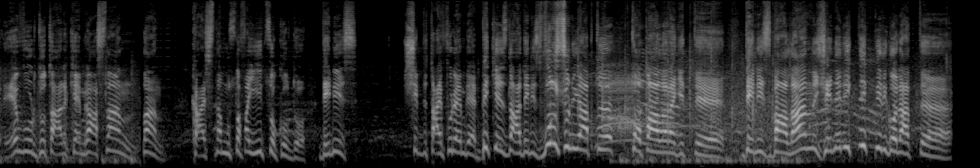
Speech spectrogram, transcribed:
Kaleye vurdu Tarık Emre Aslan. Lan karşısına Mustafa Yiğit sokuldu. Deniz. Şimdi Tayfur Emre bir kez daha Deniz vuruşunu yaptı. Top ağlara gitti. Deniz Bağlan jeneriklik bir gol attı.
